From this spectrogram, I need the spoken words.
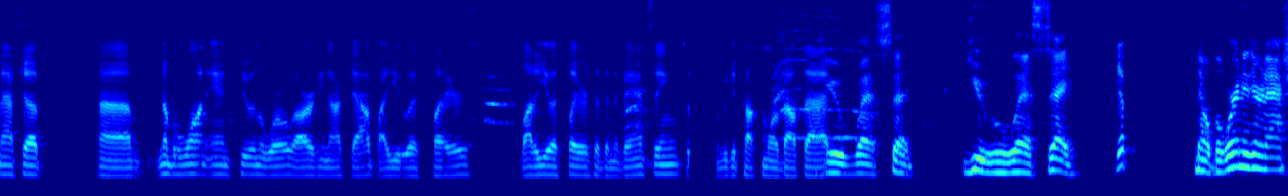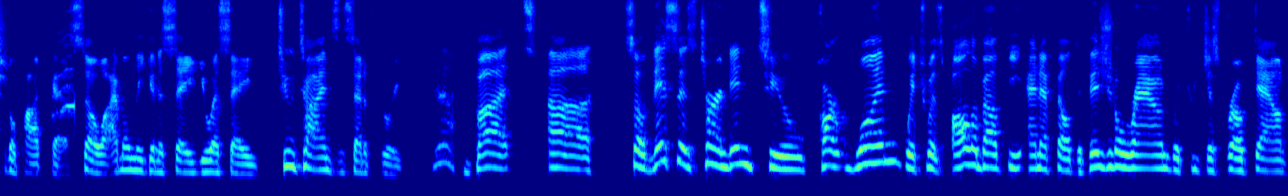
matchup. Um, number one and two in the world are already knocked out by U.S. players. A lot of U.S. players have been advancing, so we could talk more about that. USA. USA. No, but we're an international podcast, so I'm only going to say USA two times instead of three. But uh so this has turned into part 1 which was all about the NFL divisional round which we just broke down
